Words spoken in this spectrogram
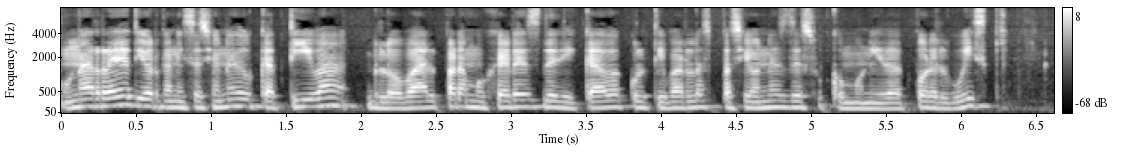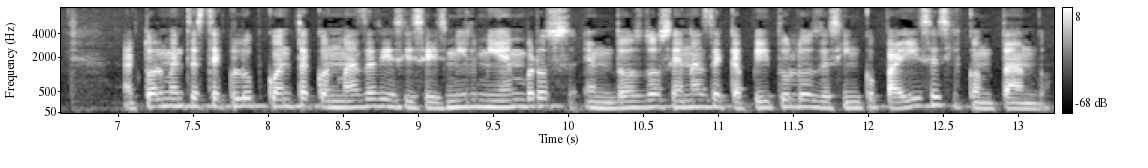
una red y organización educativa global para mujeres dedicado a cultivar las pasiones de su comunidad por el whisky. Actualmente este club cuenta con más de 16.000 miembros en dos docenas de capítulos de cinco países y contando.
